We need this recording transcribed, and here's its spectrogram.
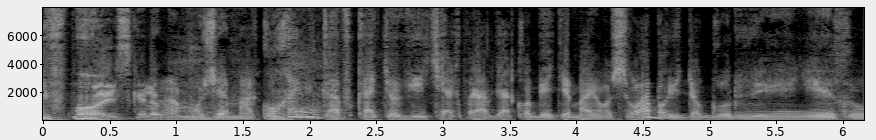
i w Polskę, no. A może ma kochanka w Katowicach, prawda? Kobiety mają słabość do górników.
